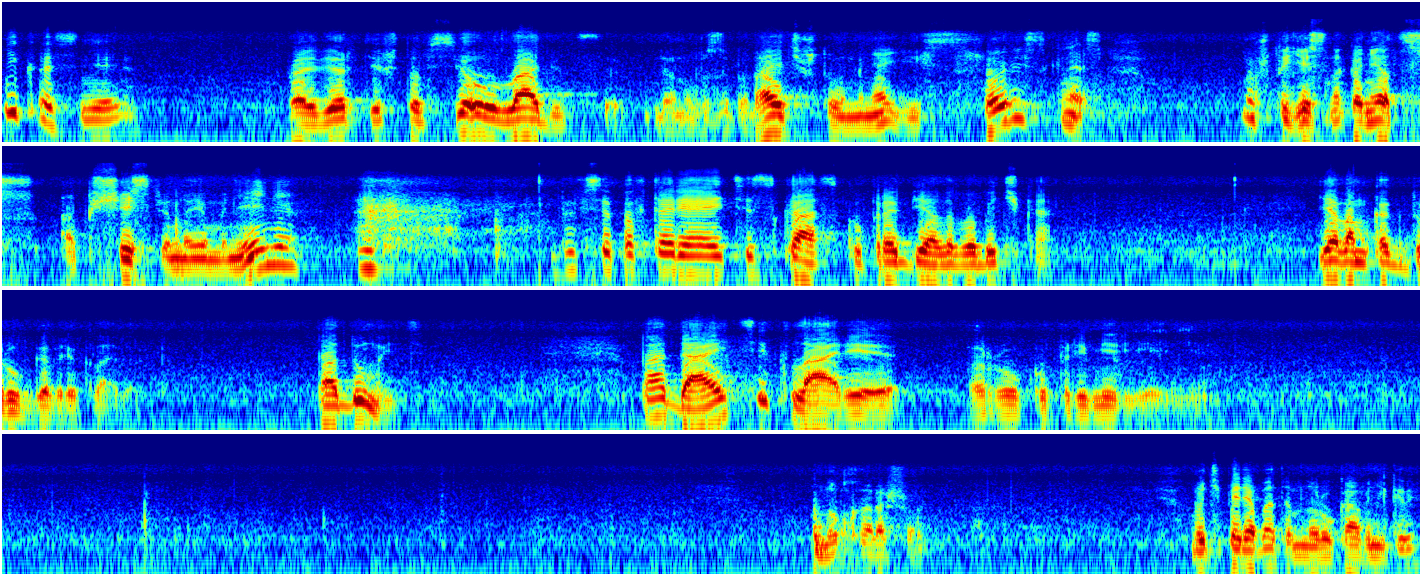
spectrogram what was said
не краснея. Поверьте, что все уладится. Да ну вы забываете, что у меня есть совесть, князь. Ну, что есть, наконец, общественное мнение. Вы все повторяете сказку про белого бычка. Я вам как друг говорю, Клавер. Подумайте. Подайте Кларе руку примирения. Ну, хорошо. Но теперь об этом на Рукавникове.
